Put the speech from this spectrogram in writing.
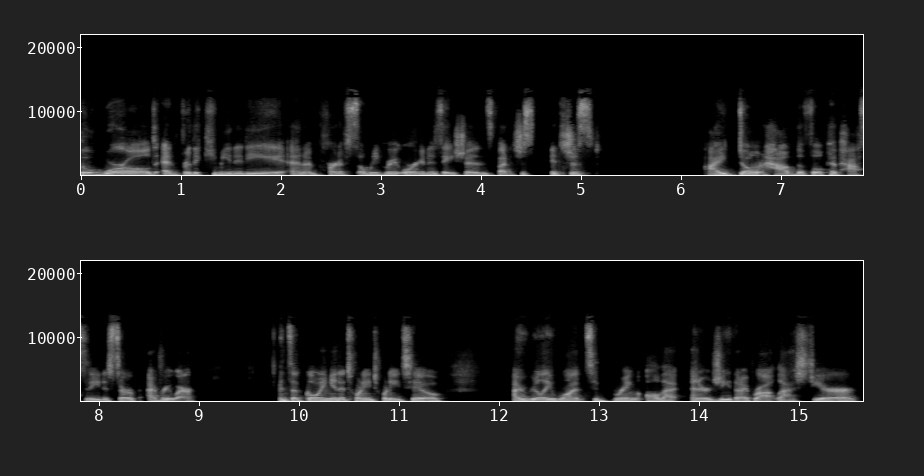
the world and for the community and I'm part of so many great organizations but it's just it's just I don't have the full capacity to serve everywhere. And so going into 2022 I really want to bring all that energy that I brought last year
